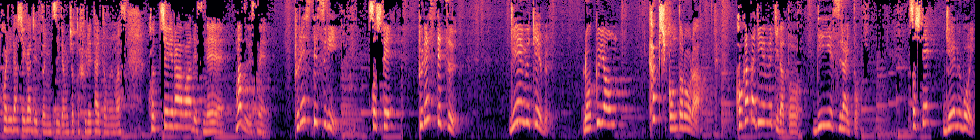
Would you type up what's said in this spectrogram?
掘り出しガジェットについてもちょっと触れたいと思います。こちらはですねまずですねプレステ3そしてプレステ2ゲームキューブ。64各種コントローラー。小型ゲーム機だと DS ライト。そしてゲームボーイ。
